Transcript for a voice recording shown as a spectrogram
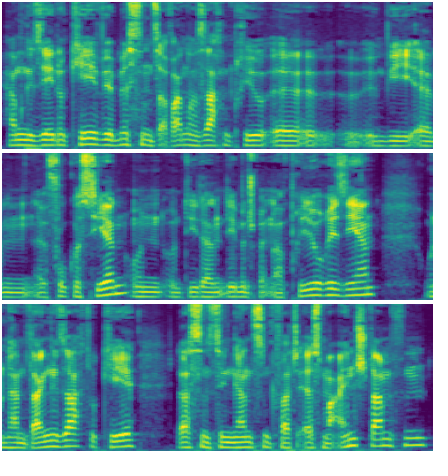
haben gesehen, okay, wir müssen uns auf andere Sachen äh, irgendwie ähm, fokussieren und, und die dann dementsprechend auch priorisieren und haben dann gesagt, okay, lass uns den ganzen Quatsch erstmal einstampfen,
